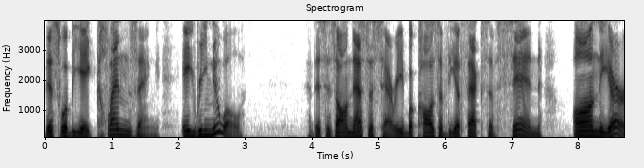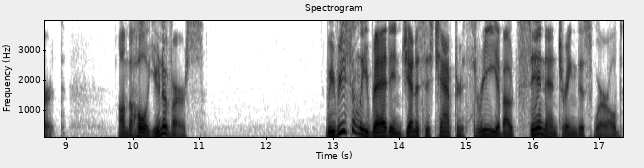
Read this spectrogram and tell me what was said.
This will be a cleansing, a renewal. And this is all necessary because of the effects of sin on the earth, on the whole universe. We recently read in Genesis chapter 3 about sin entering this world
